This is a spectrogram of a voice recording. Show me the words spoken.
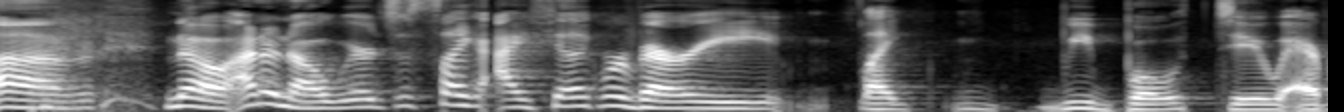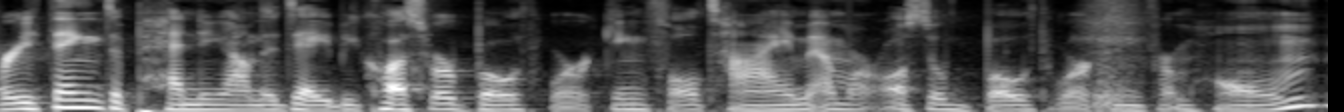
um, no, I don't know. We're just like I feel like we're very like we both do everything depending on the day because we're both working full time and we're also both working from home.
